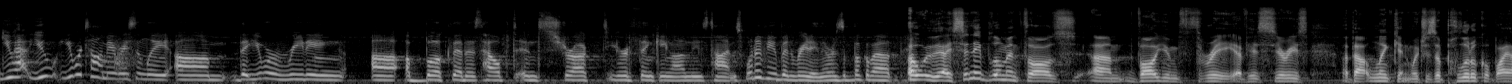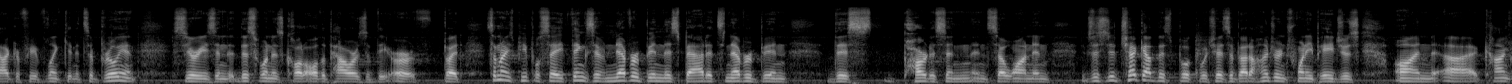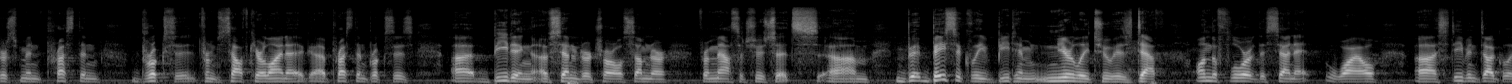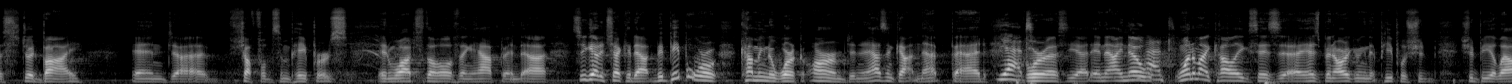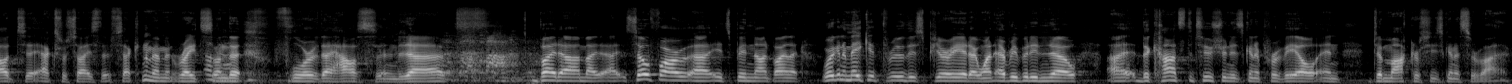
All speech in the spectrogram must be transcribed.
You, have, you, you were telling me recently um, that you were reading uh, a book that has helped instruct your thinking on these times. What have you been reading? There was a book about. Oh, uh, Sidney Blumenthal's um, volume three of his series about Lincoln, which is a political biography of Lincoln. It's a brilliant series, and this one is called All the Powers of the Earth. But sometimes people say things have never been this bad, it's never been this partisan, and so on. And just check out this book, which has about 120 pages on uh, Congressman Preston Brooks uh, from South Carolina, uh, Preston Brooks's uh, beating of Senator Charles Sumner from Massachusetts. Um, b- basically, beat him nearly to his death on the floor of the Senate while uh, Stephen Douglas stood by and uh, shuffled some papers and watched the whole thing happen. Uh, so you got to check it out. But people were coming to work armed, and it hasn't gotten that bad yet. for us yet. And I know yet. one of my colleagues has uh, has been arguing that people should should be allowed to exercise their Second Amendment rights okay. on the floor of the House. And uh, but um, so far uh, it's been nonviolent. We're going to make it through this period. I want everybody to know uh, the Constitution is going to prevail and democracy is going to survive.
